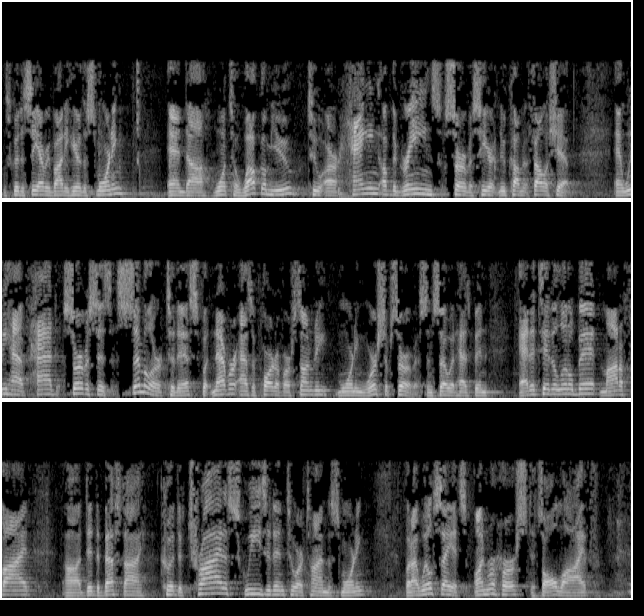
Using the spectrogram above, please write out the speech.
It's good to see everybody here this morning and uh, want to welcome you to our Hanging of the Greens service here at New Covenant Fellowship. And we have had services similar to this, but never as a part of our Sunday morning worship service. And so it has been edited a little bit, modified, uh, did the best I could to try to squeeze it into our time this morning. But I will say it's unrehearsed, it's all live.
